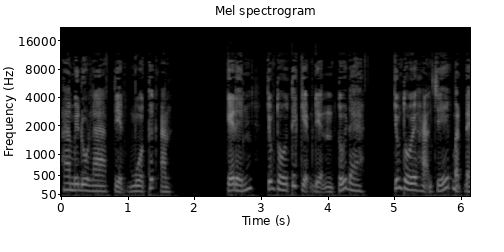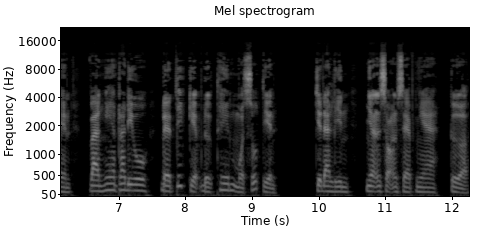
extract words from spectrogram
20 đô la tiền mua thức ăn. Kế đến, chúng tôi tiết kiệm điện tối đa. Chúng tôi hạn chế bật đèn và nghe radio để tiết kiệm được thêm một số tiền. Chị Dalin nhận dọn dẹp nhà, cửa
